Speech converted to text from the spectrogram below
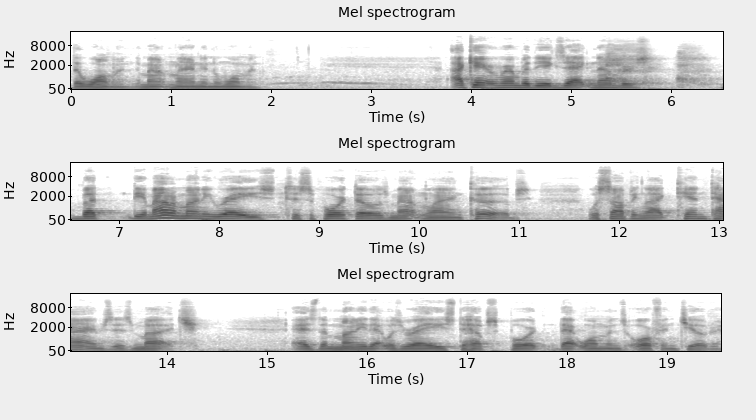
the woman, the mountain lion and the woman. I can't remember the exact numbers, but the amount of money raised to support those mountain lion cubs was something like 10 times as much as the money that was raised to help support that woman's orphan children.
